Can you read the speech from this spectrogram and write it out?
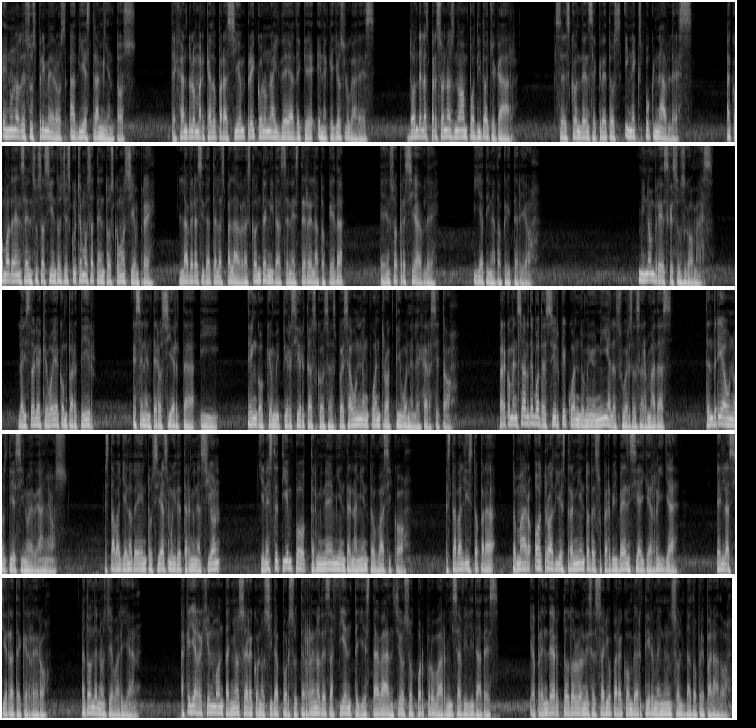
en uno de sus primeros adiestramientos, dejándolo marcado para siempre y con una idea de que en aquellos lugares, donde las personas no han podido llegar, se esconden secretos inexpugnables. Acomódense en sus asientos y escuchemos atentos como siempre. La veracidad de las palabras contenidas en este relato queda en su apreciable y atinado criterio. Mi nombre es Jesús Gómez. La historia que voy a compartir es en entero cierta y tengo que omitir ciertas cosas pues aún me encuentro activo en el ejército. Para comenzar debo decir que cuando me uní a las Fuerzas Armadas tendría unos 19 años. Estaba lleno de entusiasmo y determinación y en este tiempo terminé mi entrenamiento básico. Estaba listo para tomar otro adiestramiento de supervivencia y guerrilla en la Sierra de Guerrero. ¿A dónde nos llevarían? Aquella región montañosa era conocida por su terreno desafiante y estaba ansioso por probar mis habilidades y aprender todo lo necesario para convertirme en un soldado preparado.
